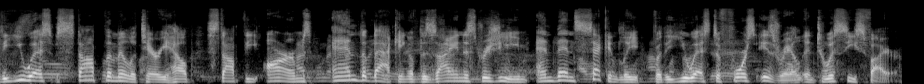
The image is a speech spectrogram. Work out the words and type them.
the U.S. stop the military help, stop the arms and the backing of the Zionist regime, and then, secondly, for the U.S. to force Israel into a ceasefire.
